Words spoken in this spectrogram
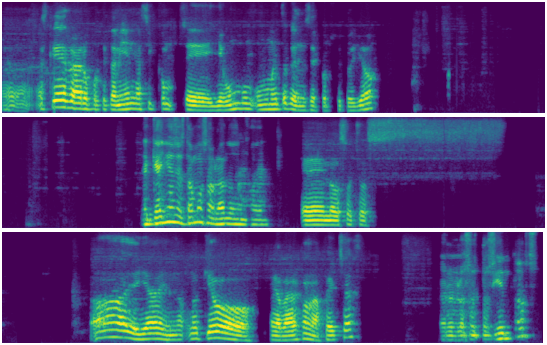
eh, es que es raro porque también así como se llegó un, momento que se prostituyó. ¿De qué años estamos hablando, don Joder? En los ocho, Ay, ay, ay, no, no quiero errar con las fechas. ¿Pero los 800?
